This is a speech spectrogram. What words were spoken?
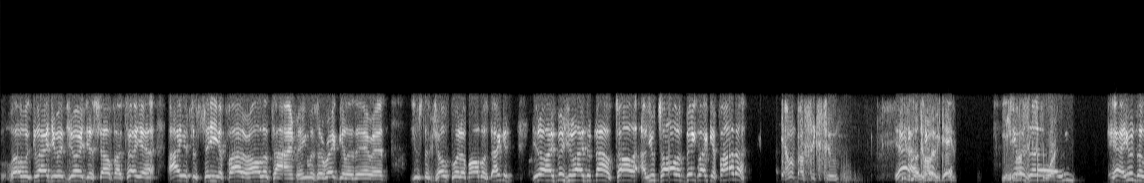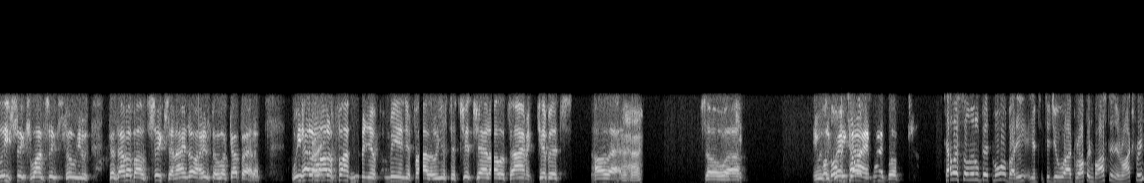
well, we're glad you enjoyed yourself. I'll tell you, I used to see your father all the time. He was a regular there and used to joke with him almost. I could, you know, I visualize him now. Tall. Are you tall and big like your father? Yeah, I'm about six two. Yeah, He's a little taller than me. Dad's, yeah, he's he about was, six uh, four. he- yeah, he was at least six one, six two. You, because I'm about six, and I know I used to look up at him. We had a Right. lot of fun, him and your, me and your father. We used to chit chat all the time and kibitz, all that. Uh huh. So uh, he was Well, a Norman, great tell guy us- in my book. Tell us a little bit more, buddy. You, did you uh, grow up in Boston in Roxbury?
